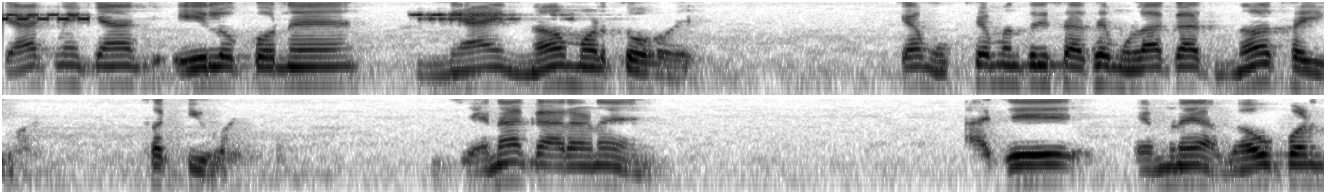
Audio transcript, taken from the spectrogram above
ક્યાંક ને ક્યાંક એ લોકોને ન્યાય ન મળતો હોય, કે મુખ્યમંત્રી સાથે મુલાકાત ન થઈ હોય શકી હોય, જેના કારણે આજે એમણે અગાઉ પણ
